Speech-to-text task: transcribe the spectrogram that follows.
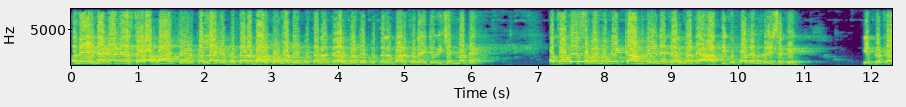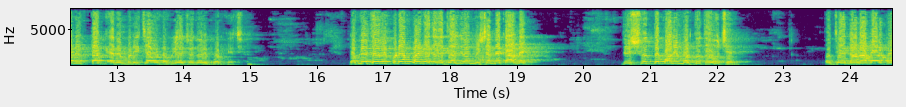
અને એના કારણે સાડા પાંચ કરોડ કલાકે પોતાના બાળકો માટે, પોતાના ઘર માટે, પોતાના બાળકોના એજ્યુકેશન માટે અથવા તો સમયમાં કંઈક કામ કરીને ઘર માટે આર્થિક ઉપાર્જન કરી શકે. એ પ્રકારની તક એને મળી છે. આવો ડબ્લ્યુએચઓનો રિપોર્ટ કહે છે. ડબ્લ્યુએચઓ રિપોર્ટ એમ પણ કહે છે કે જલ જીવન મિશનને કારણે જે શુદ્ધ પાણી મળતું થયું છે, તો જે નાના બાળકો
